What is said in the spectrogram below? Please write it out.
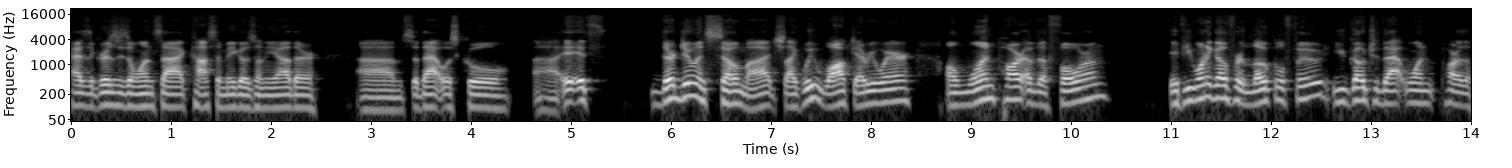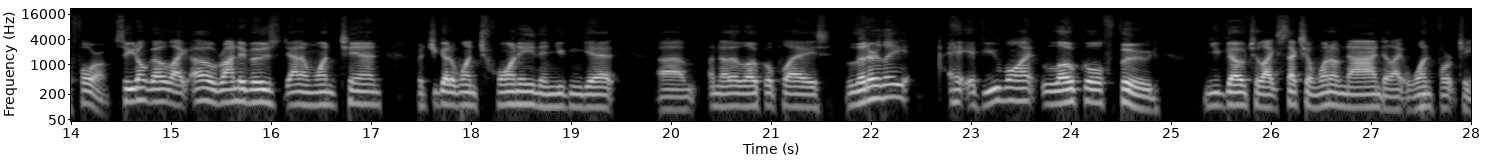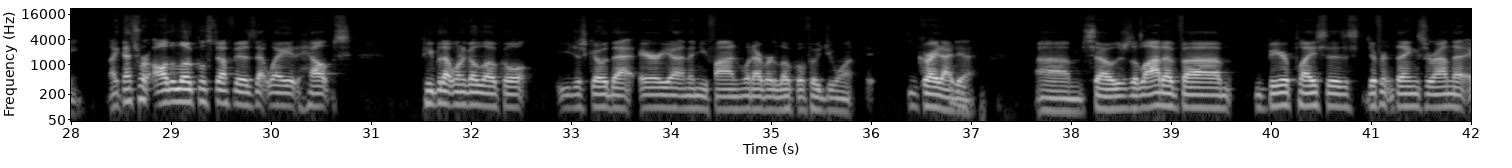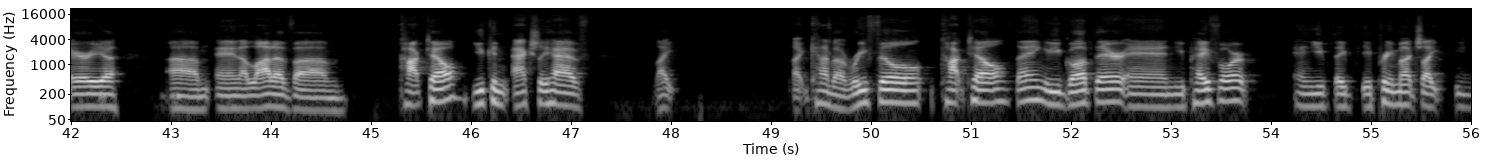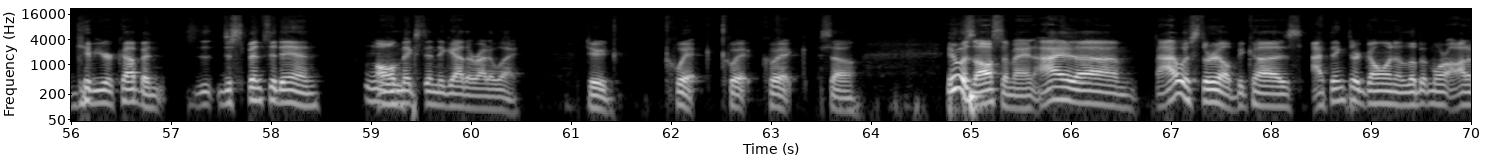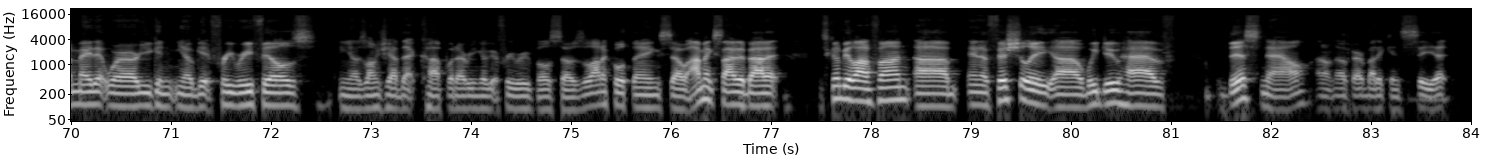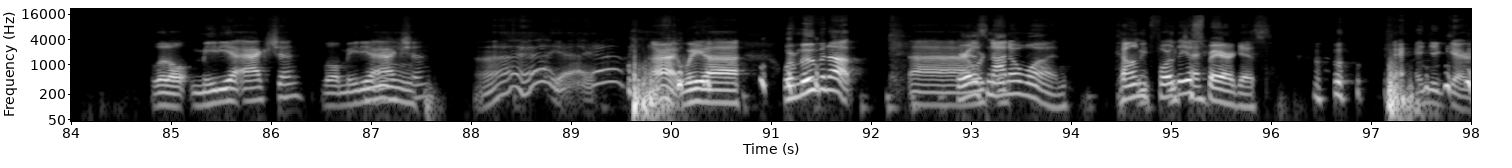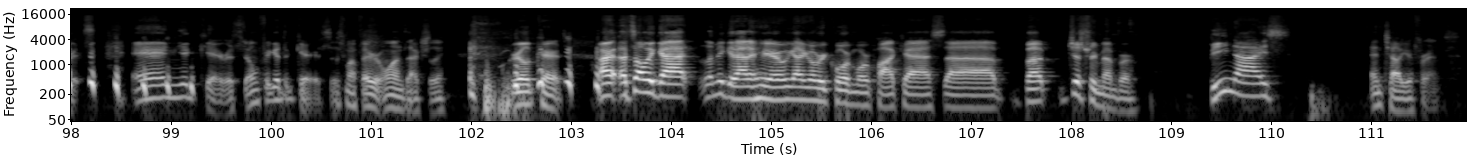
has the Grizzlies on one side, Casamigos on the other. Um, so that was cool. Uh, it- it's they're doing so much. Like we walked everywhere on one part of the forum. If you want to go for local food, you go to that one part of the forum. So you don't go like, oh, rendezvous down in 110, but you go to 120, then you can get um, another local place. Literally, if you want local food, you go to like section 109 to like 114. Like that's where all the local stuff is. That way it helps people that want to go local. You just go that area and then you find whatever local food you want. Great idea. Um, so there's a lot of um, beer places, different things around that area, um, and a lot of um, cocktail. You can actually have like like kind of a refill cocktail thing. You go up there and you pay for it, and you they, they pretty much like give you your cup and dispense it in all Mm. mixed in together right away. Dude, quick, quick, quick. So it was awesome, man. I um I was thrilled because I think they're going a little bit more automated where you can, you know, get free refills, you know, as long as you have that cup, whatever, you can go get free refills. So there's a lot of cool things. So I'm excited about it. It's going to be a lot of fun. Um, and officially, uh, we do have this now. I don't know if everybody can see it. Little media action, little media Mm. action. Uh, yeah, yeah, yeah. All right, we uh we're moving up. Uh, we're- 901. Come we- for we the ta- asparagus. and your carrots and your carrots. Don't forget the carrots. That's my favorite ones, actually. Grilled carrots. All right, that's all we got. Let me get out of here. We got to go record more podcasts. Uh, but just remember, be nice and tell your friends.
